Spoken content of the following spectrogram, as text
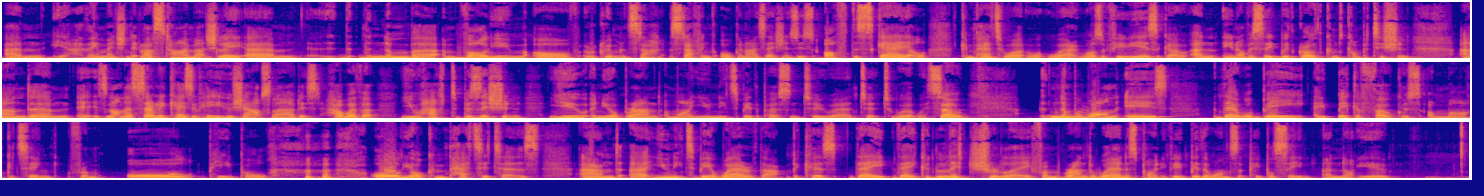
um, yeah, I think I mentioned it last time actually. Um, the, the, number and volume of recruitment staff, staffing organisations is off the scale compared to what, where it was a few years ago. And you know, obviously, with growth comes competition, and um, it's not necessarily a case of he who shouts loudest. However, you have to position you and your brand and why you need to be the person to uh, to, to work with. So, number one is there will be a bigger focus on marketing from all people, all your competitors, and uh, you need to be aware of that because they they could literally, from a brand awareness point of view, be the ones that people see and not you.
